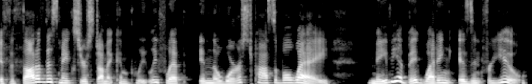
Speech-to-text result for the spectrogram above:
if the thought of this makes your stomach completely flip in the worst possible way, maybe a big wedding isn't for you.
